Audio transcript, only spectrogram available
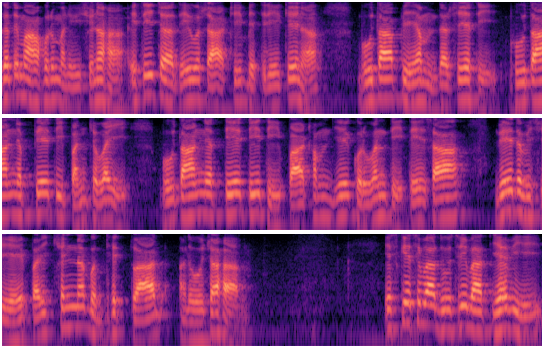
गतिमाहुर्मनीषिण इति च देवसाक्षी व्यतिरेकेन भूताप्यय दर्शयति, भूतान्यप्येति पंच वै, भूतान्यत्येतीति पाठम ये कुर्वन्ति तेषा वेद विषय परिच्छिन्न बुद्धित्वाद अदोष। इसके सिवा दूसरी बात यह भी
